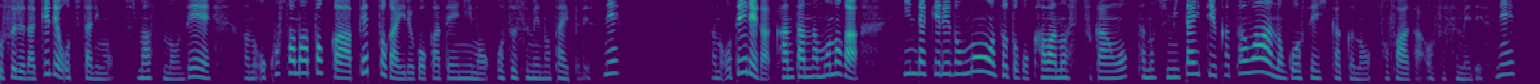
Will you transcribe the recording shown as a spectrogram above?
こするだけで落ちたりもしますのであのお子様とかペットがいるご家庭にもおすすめのタイプですね。あのお手入れが簡単なものがいいんだけれどもちょっとこう革の質感を楽しみたいっていう方はあの合成比較のソファーがおすすめですね。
